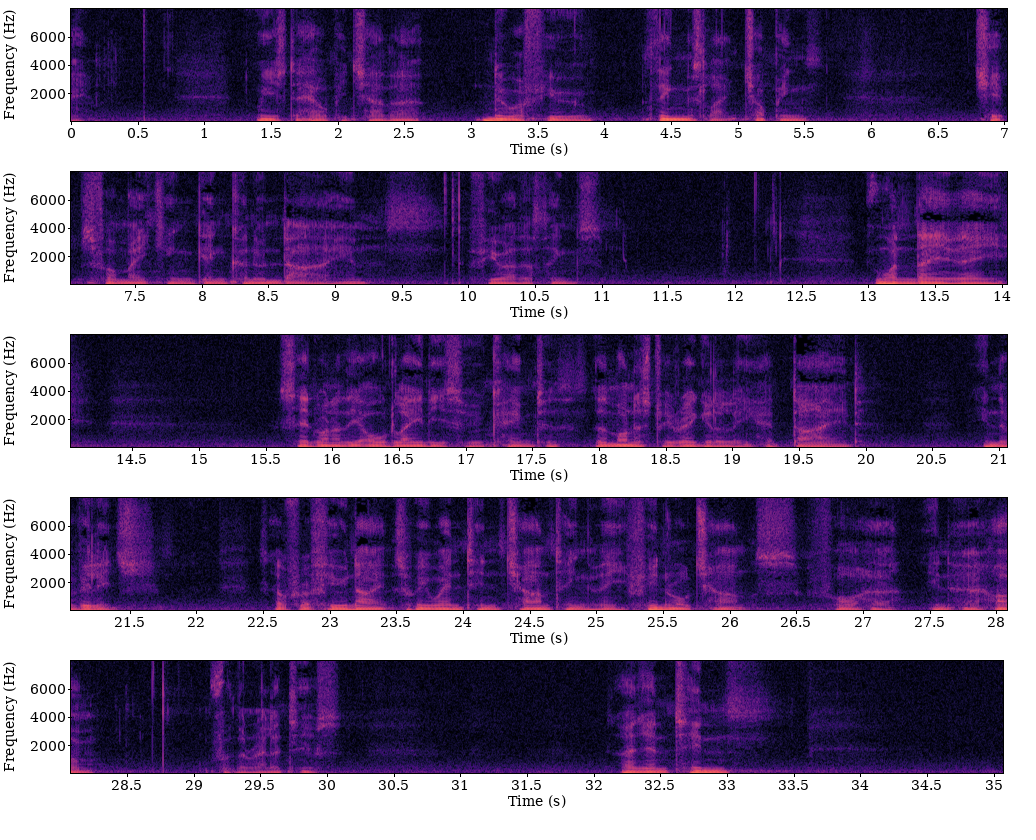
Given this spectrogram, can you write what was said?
We used to help each other do a few things like chopping chips for making genkanundai and a few other things. One day they said one of the old ladies who came to the monastery regularly had died in the village. So for a few nights we went in chanting the funeral chants for her in her home, for the relatives. Ajahn Tin,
